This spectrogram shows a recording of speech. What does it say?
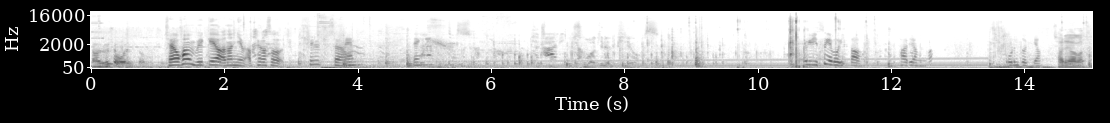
아 루시 어딨어? 제가 화면 밀게요. 아나님 앞에 가서 힐 주세요. 네. 땡큐. 소화기는 필요 없어. 여기 2층에 뭐 있다. 다리안가? 오른쪽이야. 자리야 같은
